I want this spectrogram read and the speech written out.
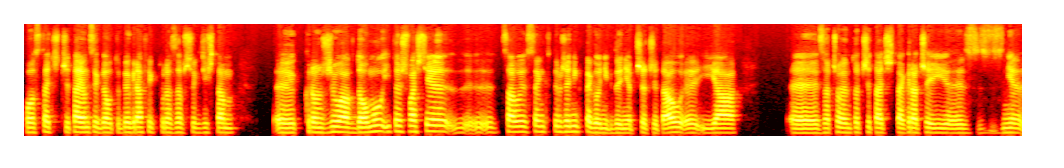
postać czytając jego autobiografię, która zawsze gdzieś tam y, krążyła w domu i też właśnie y, cały sęk w tym, że nikt tego nigdy nie przeczytał i ja zacząłem to czytać tak raczej z, nie,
